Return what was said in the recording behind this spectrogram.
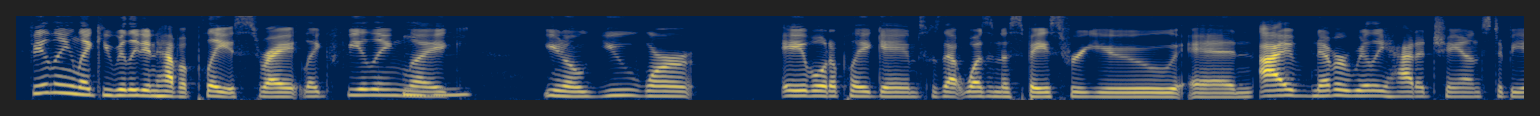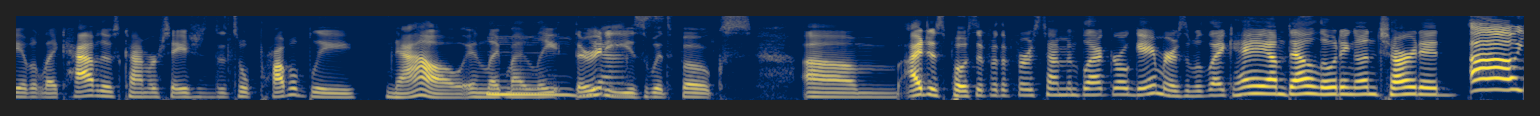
Feeling like you really didn't have a place, right? Like feeling mm-hmm. like you know, you weren't able to play games because that wasn't a space for you and I've never really had a chance to be able to like have those conversations until probably now in like my late 30s mm, yes. with folks. Um, I just posted for the first time in Black Girl Gamers and was like, "Hey, I'm downloading Uncharted." Oh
